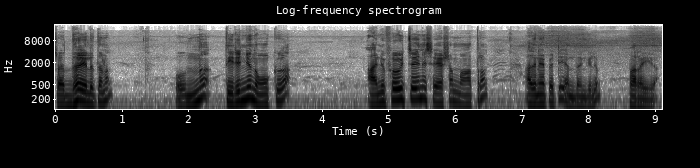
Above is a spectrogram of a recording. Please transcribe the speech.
ശ്രദ്ധ ചെലുത്തണം. ഒന്ന് തിരിഞ്ഞു നോക്കുക. അനുഭവിച്ചതിന് ശേഷം മാത്രം അതിനെപ്പറ്റി എന്തെങ്കിലും പറയുക.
